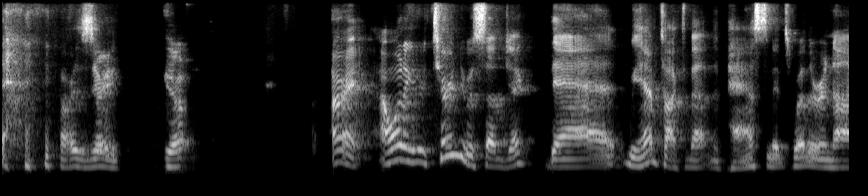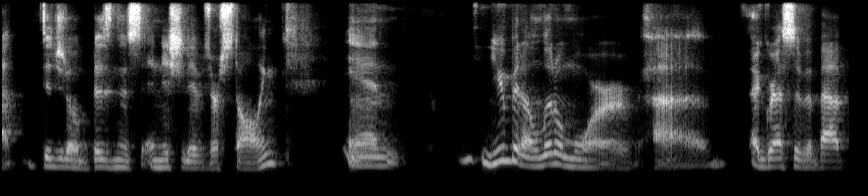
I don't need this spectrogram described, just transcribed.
or zooming. Yeah. All right. I want to return to a subject that we have talked about in the past, and it's whether or not digital business initiatives are stalling. And you've been a little more uh, aggressive about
